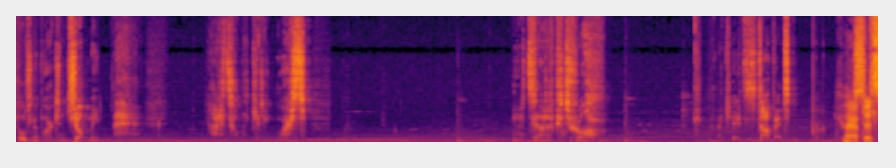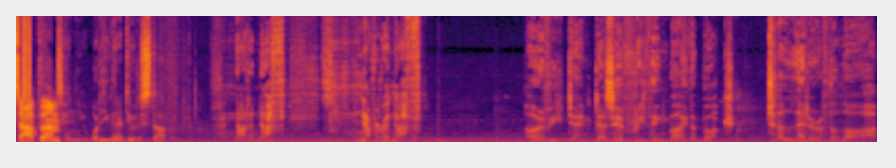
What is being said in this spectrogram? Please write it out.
Children of Arkham jump me. God, it's only getting worse. It's out of control. I can't stop it. You have to stop them. Continue. What are you gonna do to stop them? Not enough. Never enough. Harvey Dent does everything by the book, to the letter of the law.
